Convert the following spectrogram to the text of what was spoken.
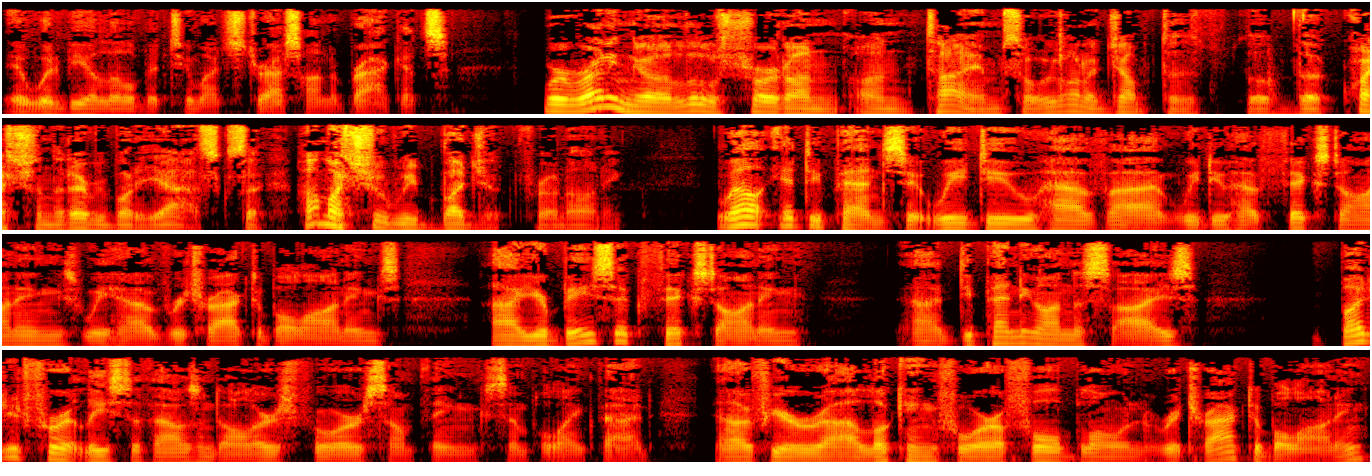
it would be a little bit too much stress on the brackets. We're running a little short on, on time, so we want to jump to the, the question that everybody asks: uh, How much should we budget for an awning? Well, it depends. We do have uh, we do have fixed awnings. We have retractable awnings. Uh, your basic fixed awning, uh, depending on the size, budget for at least $1,000 for something simple like that. Now, if you're uh, looking for a full blown retractable awning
